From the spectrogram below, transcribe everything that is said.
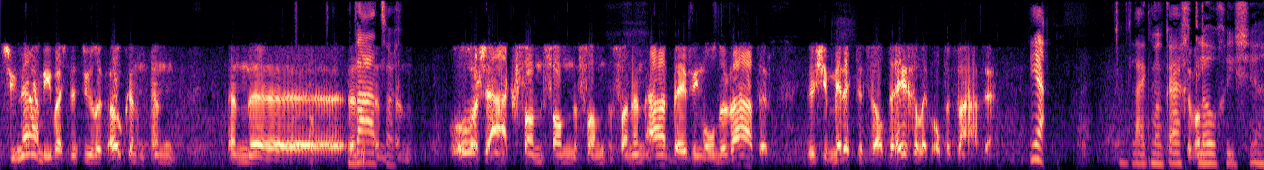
tsunami was natuurlijk ook een, een, een, eh, Water. een, een oorzaak van, van, van, van een aardbeving onder water. Dus je merkt het wel degelijk op het water. ja, dat lijkt me ook eigenlijk logisch, ja.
